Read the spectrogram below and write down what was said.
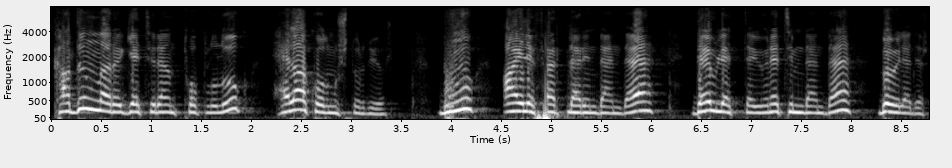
kadınları getiren topluluk helak olmuştur diyor. Bu aile fertlerinden de devlette yönetimden de böyledir.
